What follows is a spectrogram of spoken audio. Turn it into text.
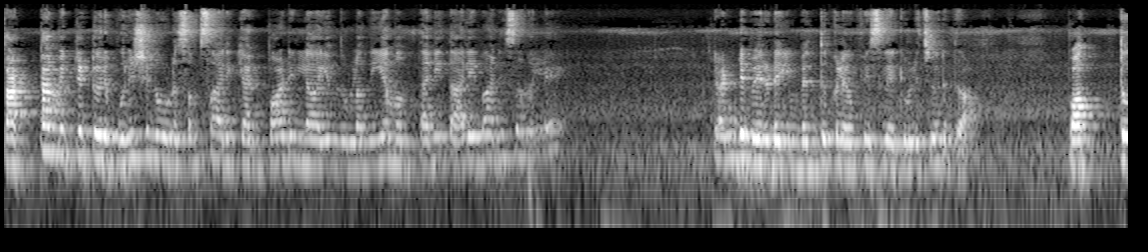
തട്ടമിട്ടിട്ട് ഒരു പുരുഷനോട് സംസാരിക്കാൻ പാടില്ല എന്നുള്ള നിയമം തനി താലിബാനിസമല്ലേ? രണ്ടുപേരുടെയും ബന്ധുക്കളെ ഓഫീസിലേക്ക് വിളിച്ചു വരുത്തുക. പത്തു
